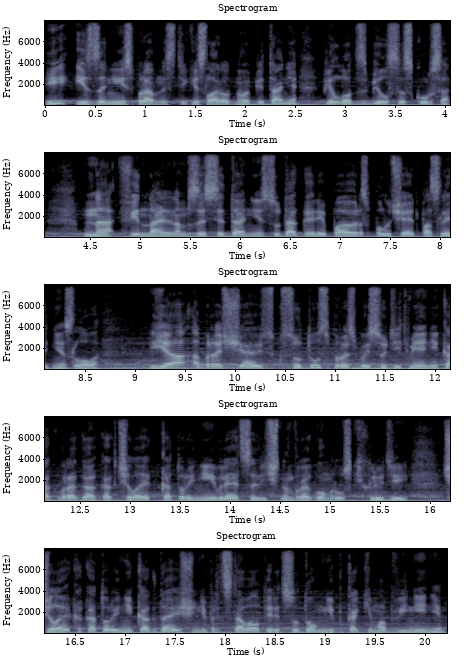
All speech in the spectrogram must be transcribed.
и из-за неисправности кислородного питания пилот сбился с курса. На финальном заседании суда Гэри Пауэрс получает последнее слово – я обращаюсь к суду с просьбой судить меня не как врага, а как человек, который не является личным врагом русских людей. Человека, который никогда еще не представал перед судом ни по каким обвинениям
